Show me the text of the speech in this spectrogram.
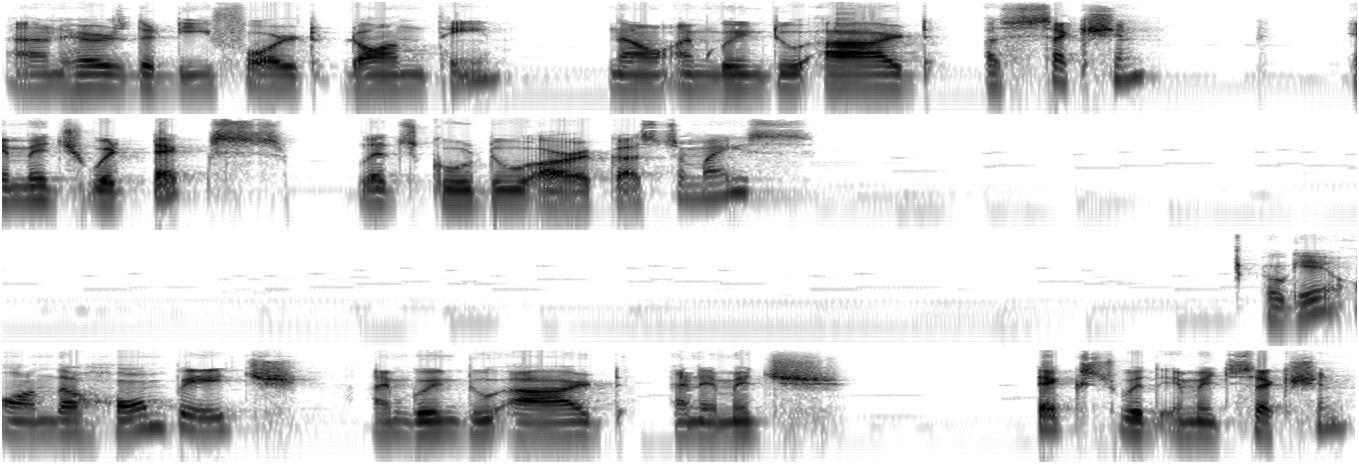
And here's the default Dawn theme. Now I'm going to add a section, image with text. Let's go to our customize. Okay, on the home page, I'm going to add an image text with image section.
